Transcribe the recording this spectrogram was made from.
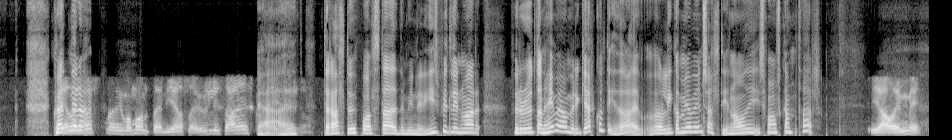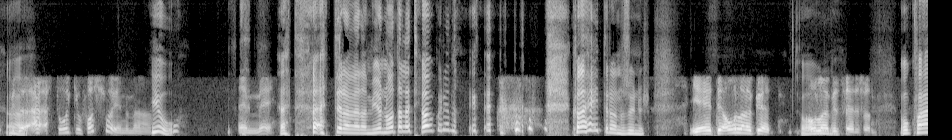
Hvernig er að mánudaginn, ég er alltaf auglýsa aðeins. Sko, þetta er allt upp á allt staðið mínir Íspillin var fyrir utan heima á mér í gerkvöldi það var líka mjög vinsalt, ég náði í smá skamt þar Já, einmitt. Er- Ert þú ekki úr fósfóginu með það? Jú. þetta, þetta er að vera mjög notalegt hjá okkur hérna Hvað heitir hann, Sunnur? Ég heiti Ólafur Björn. Ólafur Björn Sverrisson. Og hvað,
